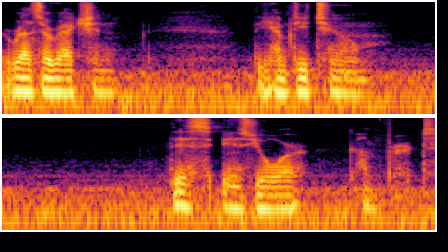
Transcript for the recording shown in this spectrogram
The resurrection, the empty tomb. This is your comfort.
